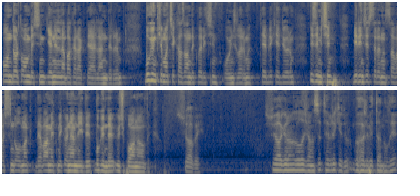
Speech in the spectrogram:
14-15'in geneline bakarak değerlendiririm. Bugünkü maçı kazandıkları için oyuncularımı tebrik ediyorum. Bizim için birinci sıranın savaşında olmak, devam etmek önemliydi. Bugün de 3 puan aldık. Süha Bey. Suya Gül Anadolu Ajansı tebrik ediyorum galibiyetten dolayı.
